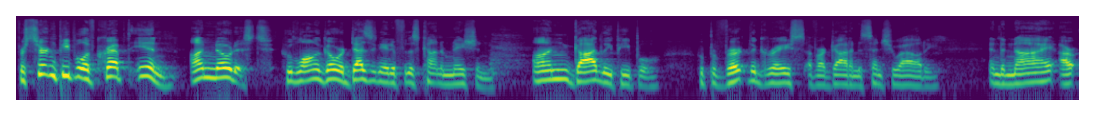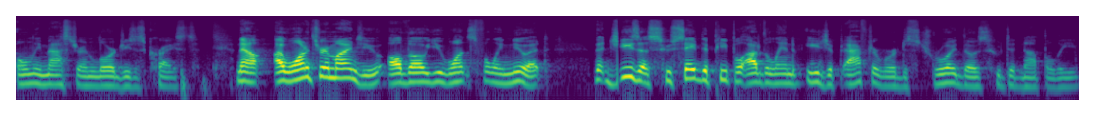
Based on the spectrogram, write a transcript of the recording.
For certain people have crept in unnoticed, who long ago were designated for this condemnation, ungodly people who pervert the grace of our God into sensuality and deny our only Master and Lord Jesus Christ. Now, I wanted to remind you, although you once fully knew it, that Jesus, who saved the people out of the land of Egypt, afterward destroyed those who did not believe.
